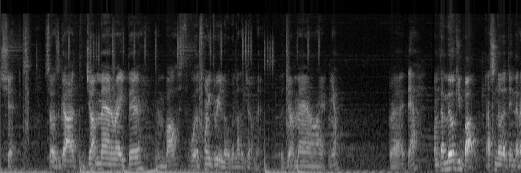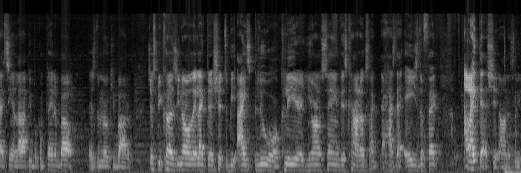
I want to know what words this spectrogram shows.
check. So it's got the Jumpman right there embossed. Well, the 23 logo, not the Jumpman. The Jumpman right, yeah, right there. Um, the Milky Bottom. That's another thing that I've seen a lot of people complain about is the Milky Bottom. Just because, you know, they like their shit to be ice blue or clear, you know what I'm saying? This kind of looks like it has that aged effect. I like that shit, honestly.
